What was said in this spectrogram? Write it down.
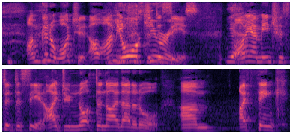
I'm gonna watch it. Oh, I'm You're interested curious. to see it. Yeah. I am interested to see it. I do not deny that at all. Um, I think,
